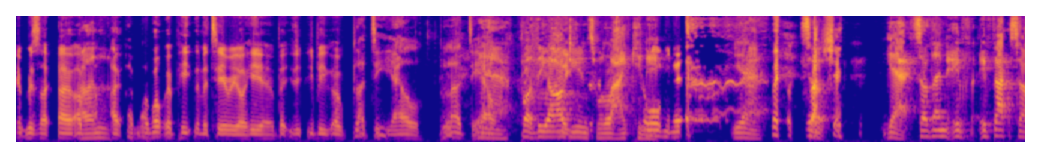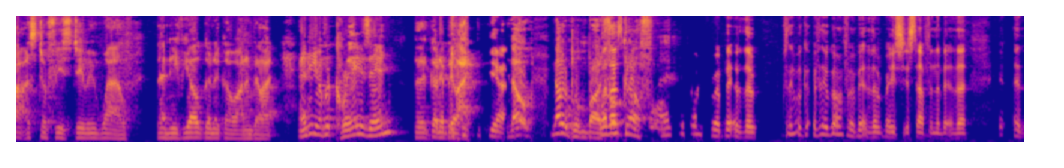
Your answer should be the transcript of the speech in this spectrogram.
It was like I, I, Um, I, I won't repeat the material here, but you- you'd be oh bloody hell, bloody hell. yeah, but the audience were liking it. It. Yeah. So yeah, so then if if that sort of stuff is doing well, then if you're gonna go on and be like, any other quiz in, they're gonna be like, yeah. no, no, bum boy, Well, fuck off. I was going for a bit of the. Cause they were, if they were going for a bit of the racist stuff and a bit of the and,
